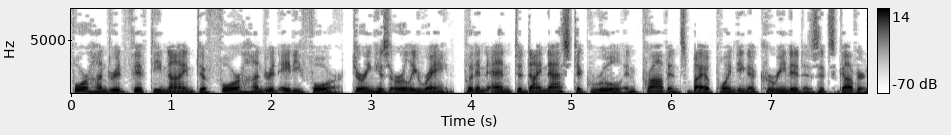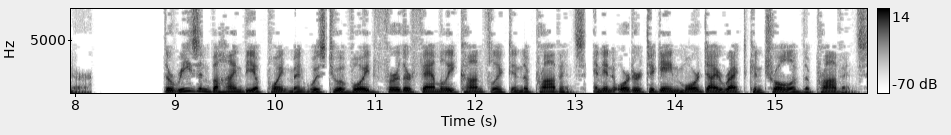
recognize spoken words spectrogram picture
459–484, during his early reign, put an end to dynastic rule in province by appointing a Karenid as its governor. The reason behind the appointment was to avoid further family conflict in the province, and in order to gain more direct control of the province.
